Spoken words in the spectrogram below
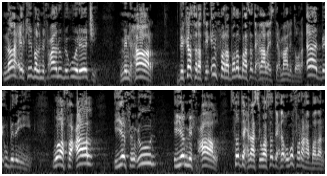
naaxirkii bal mifcaal u wareeji. Minxaar. Bikasratin in fara badan baa saddexdaa la isticmaali doonaa aad bay u badan yihiin. Waa facaal iyo facuul iyo mifcaal saddexdaasi waa saddexda ugu faraha badan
